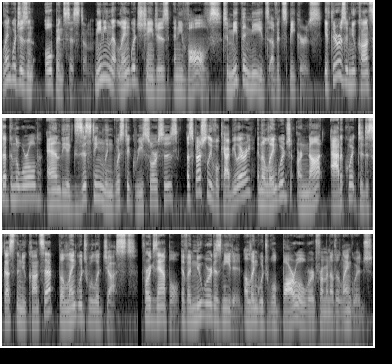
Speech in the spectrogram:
Language is an open system, meaning that language changes and evolves to meet the needs of its speakers. If there is a new concept in the world and the existing linguistic resources, especially vocabulary, in a language are not adequate to discuss the new concept, the language will adjust. For example, if a new word is needed, a language will borrow a word from another language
